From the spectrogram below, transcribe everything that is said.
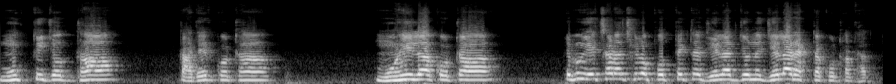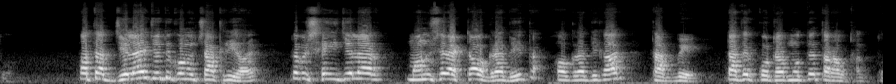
মুক্তিযোদ্ধা, তাদের কোটা মহিলা কোটা এবং এছাড়া ছিল প্রত্যেকটা জেলার জন্য জেলার একটা কোঠা থাকতো। অর্থাৎ জেলায় যদি কোনো চাকরি হয়, তবে সেই জেলার মানুষের একটা অগ্রাধিকার অগ্রাধিকার থাকবে। তাদের কোঠার মধ্যে তারাও থাকতো।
